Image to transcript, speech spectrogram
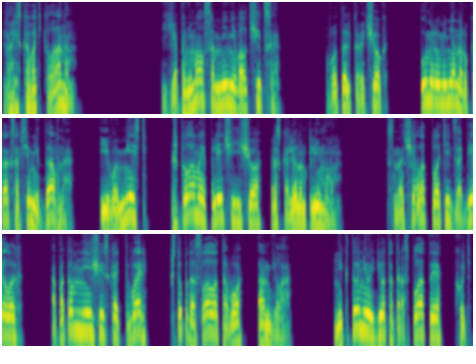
но рисковать кланом... Я понимал сомнения волчицы. Вот только рычок умер у меня на руках совсем недавно, и его месть жгла мои плечи еще раскаленным клеймом. Сначала отплатить за белых, а потом мне еще искать тварь, что подослала того ангела. Никто не уйдет от расплаты, хоть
